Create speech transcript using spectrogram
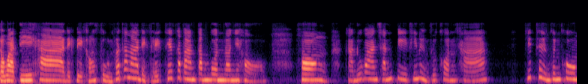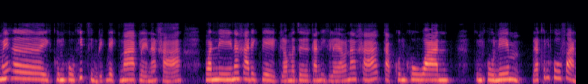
สวัสดีค่ะ เด็กๆ ของศูนย์พัฒนาเด็กเล็กเทศบาลตำบลดอนยายหอม ห้องอนุบาลชั้นปีที่หนึ่งทุกคนคะ คิดถึงคุณครูไหมเอ่ย คุณครูคิดถึงเด็กๆ มากเลยนะคะ วันนี้นะคะเด็กๆ เรามาเจอกันอีกแล้วนะคะ กับคุณครูวัน คุณครูนิ่ม และคุณครูฝัน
